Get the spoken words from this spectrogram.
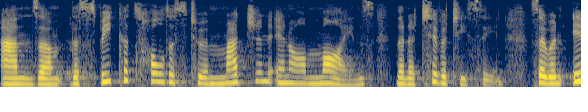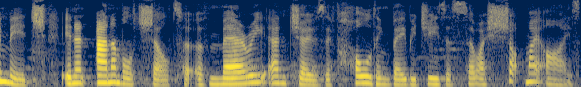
and um, the speaker told us to imagine in our minds the nativity scene. So, an image in an animal shelter of Mary and Joseph holding baby Jesus. So, I shut my eyes,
